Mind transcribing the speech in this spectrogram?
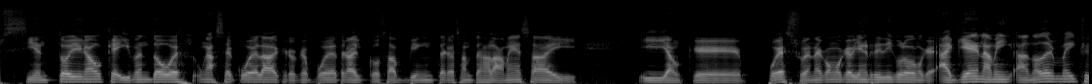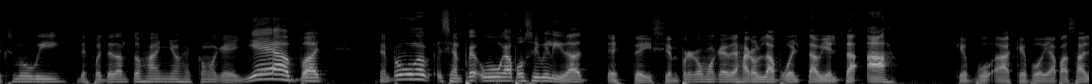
siento, you know, que even though es una secuela, creo que puede traer cosas bien interesantes a la mesa y, y aunque pues suene como que bien ridículo, como que, again, I mean, another Matrix movie, después de tantos años, es como que, yeah, but siempre hubo una, siempre hubo una posibilidad, este, y siempre como que dejaron la puerta abierta a que, a que podía pasar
